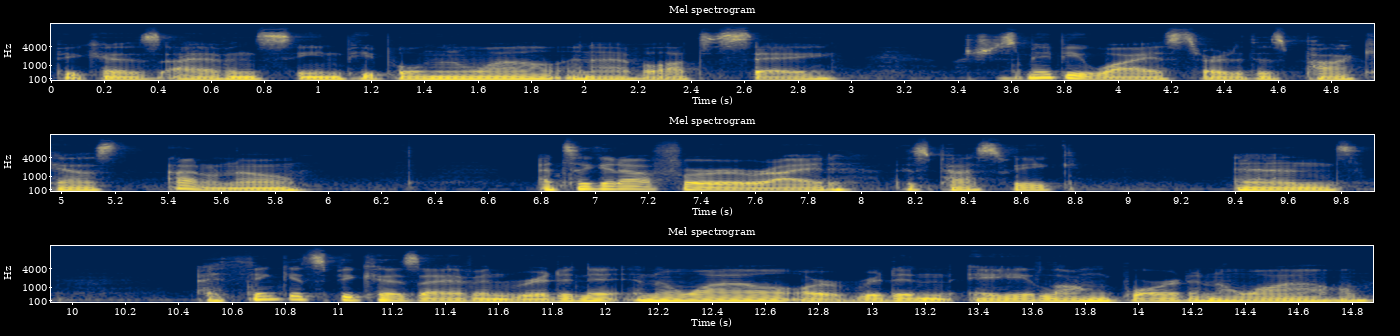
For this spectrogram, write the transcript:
because I haven't seen people in a while and I have a lot to say, which is maybe why I started this podcast. I don't know. I took it out for a ride this past week and I think it's because I haven't ridden it in a while or ridden a longboard in a while.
